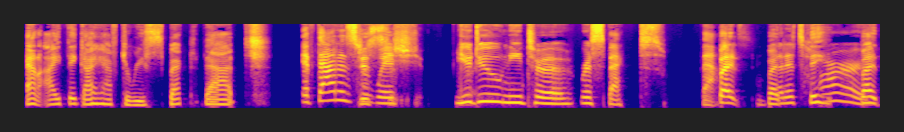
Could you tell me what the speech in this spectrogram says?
And I think I have to respect that. if that is Just- her wish you right. do need to respect that But but, but it's think, hard But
